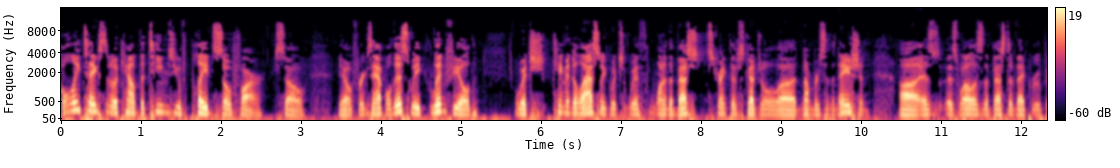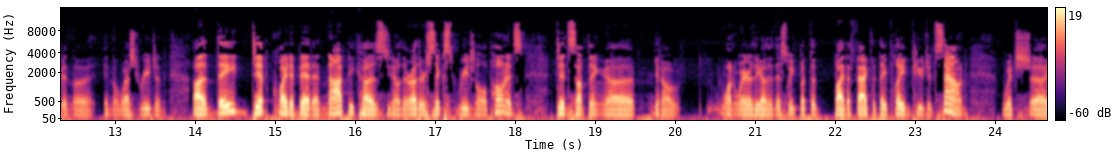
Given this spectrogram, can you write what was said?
only takes into account the teams you've played so far. So, you know, for example, this week Linfield which came into last week which with one of the best strength of schedule uh, numbers in the nation, uh, as as well as the best of that group in the in the West region. Uh, they dip quite a bit, and not because you know their other six regional opponents did something uh, you know one way or the other this week, but the, by the fact that they played Puget Sound, which uh,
